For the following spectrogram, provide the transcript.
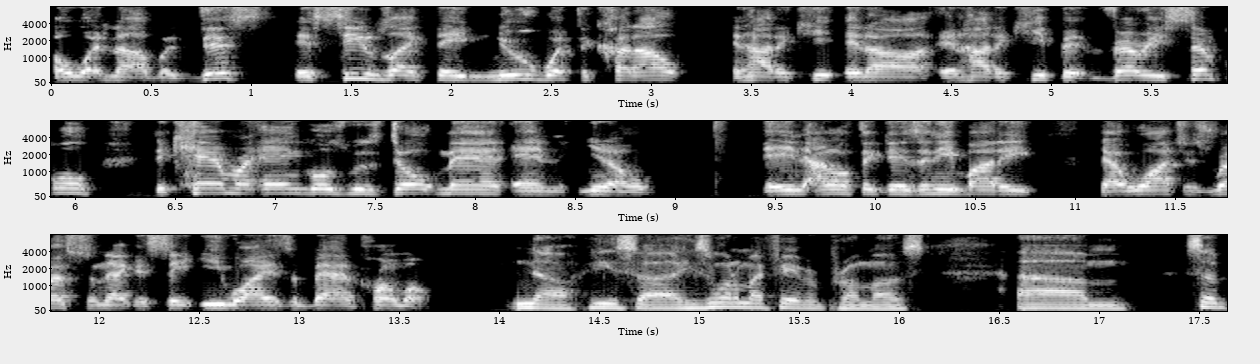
or whatnot but this it seems like they knew what to cut out and how to keep it uh and how to keep it very simple the camera angles was dope man and you know and i don't think there's anybody that watches wrestling that can say EY is a bad promo. No, he's uh, he's one of my favorite promos. Um, so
